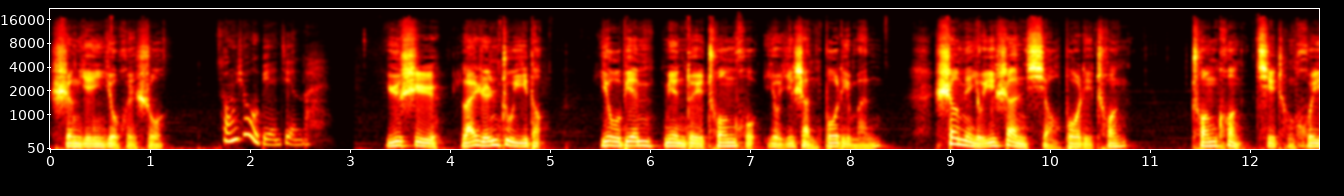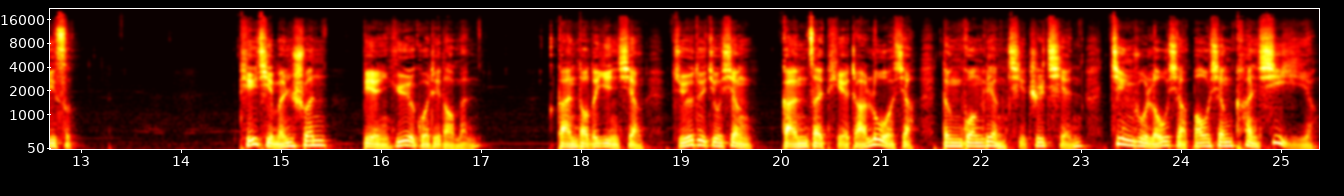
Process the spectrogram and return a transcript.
声音又会说：“从右边进来。”于是来人注意到。右边面对窗户有一扇玻璃门，上面有一扇小玻璃窗，窗框漆成灰色。提起门栓，便越过这道门，感到的印象绝对就像赶在铁栅落下、灯光亮起之前进入楼下包厢看戏一样。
